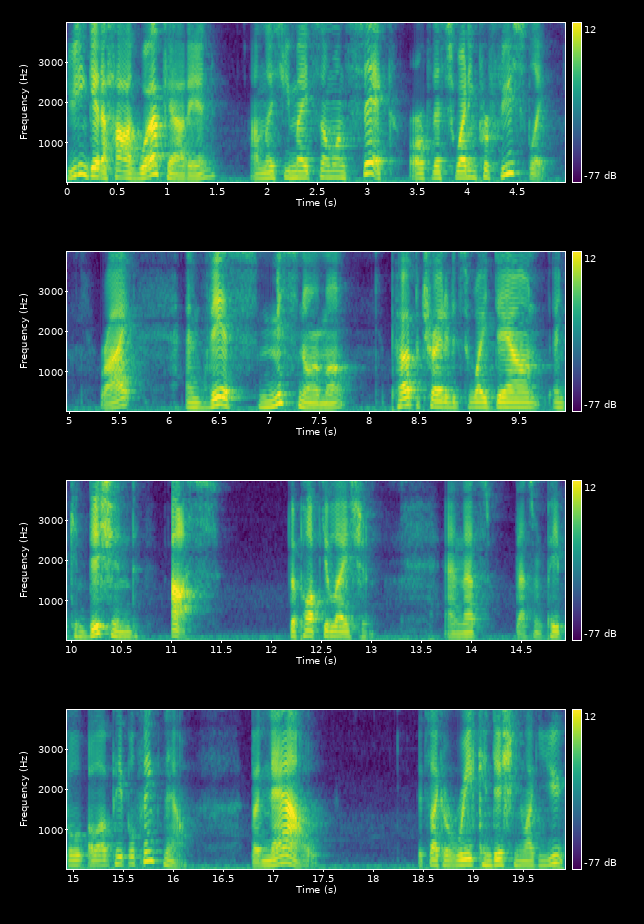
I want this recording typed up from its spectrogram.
you didn't get a hard workout in unless you made someone sick or if they're sweating profusely, right? And this misnomer perpetrated its way down and conditioned us, the population. And that's that's what people a lot of people think now. But now it's like a reconditioning like you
